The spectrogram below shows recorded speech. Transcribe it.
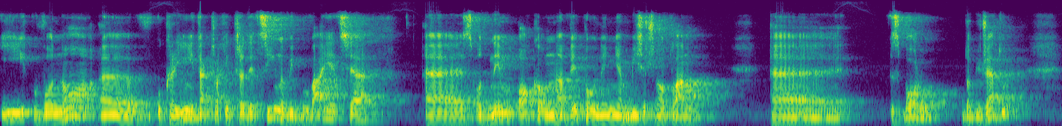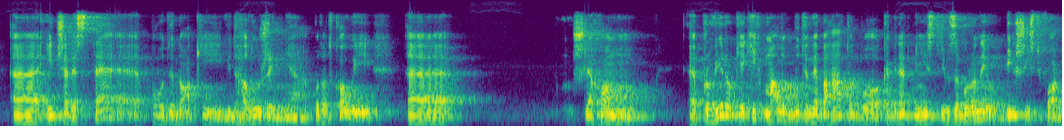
І воно в Україні так трохи традиційно відбувається з одним оком на виповнення місячного плану збору до бюджету. Е, і через те поодинокі відгалуження податкової е, шляхом е, провірок, яких мало б бути небагато, бо Кабінет міністрів заборонив більшість форм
